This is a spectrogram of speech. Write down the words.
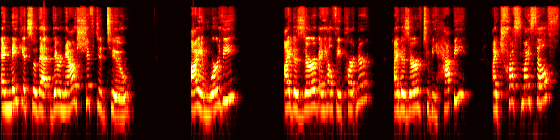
and make it so that they're now shifted to I am worthy, I deserve a healthy partner. I deserve to be happy. I trust myself.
